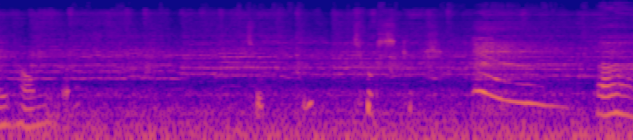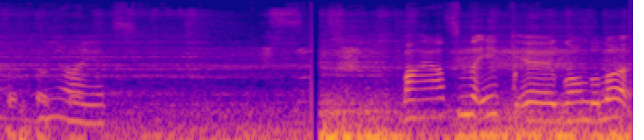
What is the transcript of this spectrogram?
Elhamdülillah. Çok çok şükür. Ah, nihayet. Ben hayatımda ilk e, gondola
